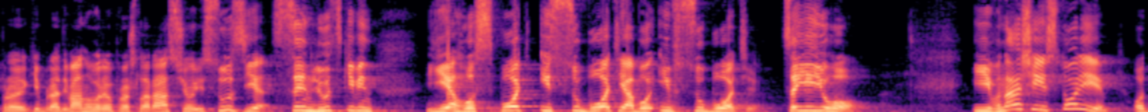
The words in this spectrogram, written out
про який брат Іван говорив в прошлий раз, що Ісус є син людський, Він є Господь і в суботі або і в суботі. Це є Його. І в нашій історії от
